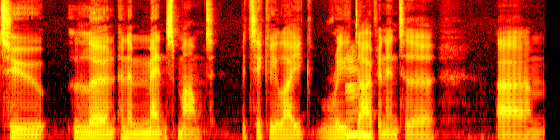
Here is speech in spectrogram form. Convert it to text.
to learn an immense amount, particularly like really Mm. diving into um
